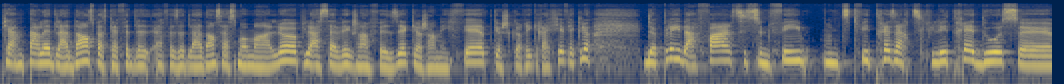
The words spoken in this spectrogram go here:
Puis elle me parlait de la danse, parce qu'elle faisait de la danse à ce moment-là, puis là, elle savait que j'en faisais, que j'en ai fait, que je chorégraphiais. Fait que là, de plein d'affaires, c'est une fille, une petite fille très articulée, très douce, euh,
